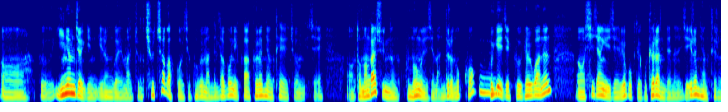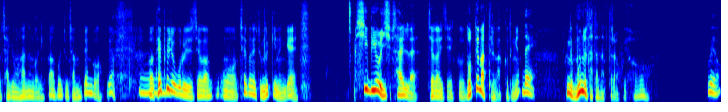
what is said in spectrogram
어. 그 이념적인 이런 거에만 좀 치우쳐 갖고 이제 법을 만들다 보니까 그런 형태의 좀 이제 어, 도망갈 수 있는 구멍을 이제 만들어 놓고 음. 그게 이제 그 결과는 어, 시장이 이제 왜곡되고 교란되는 이제 이런 형태로 작용을 하는 거니까 그건 좀 잘못된 것 같고요. 음. 어, 대표적으로 이제 제가 어, 최근에 좀 느끼는 게 12월 24일 날 제가 이제 그 롯데마트를 갔거든요. 네. 근데 문을 닫아놨더라고요. 왜요?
